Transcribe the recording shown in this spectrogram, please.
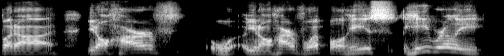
But uh, you know, Harv you know, Harv Whipple, he's he really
